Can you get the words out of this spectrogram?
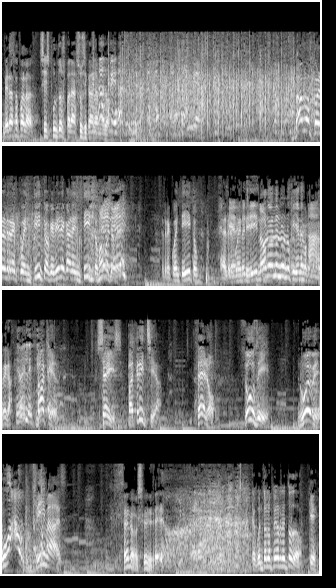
Verazo Falaz. Seis puntos para Susi Caramelo. Vamos con el recuentito, que viene calentito. Vamos a ver. Viene. El recuentito. El recuentito. No, no, no, no, no, que ya no es Ah. Venga. Baker. 6. Patricia. 0. Susi. 9. ¡Wow! Rimas. Cero, sí. ¿Te cuento lo peor de todo? ¿Qué?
